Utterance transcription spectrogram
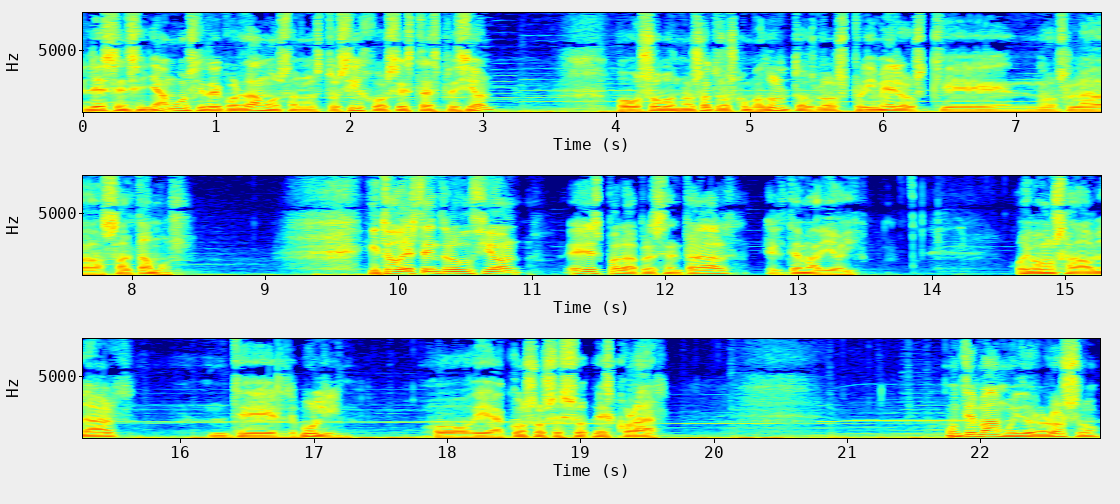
¿les enseñamos y recordamos a nuestros hijos esta expresión? ¿O somos nosotros como adultos los primeros que nos la saltamos? Y toda esta introducción es para presentar el tema de hoy. Hoy vamos a hablar del bullying o de acoso escolar. Un tema muy doloroso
